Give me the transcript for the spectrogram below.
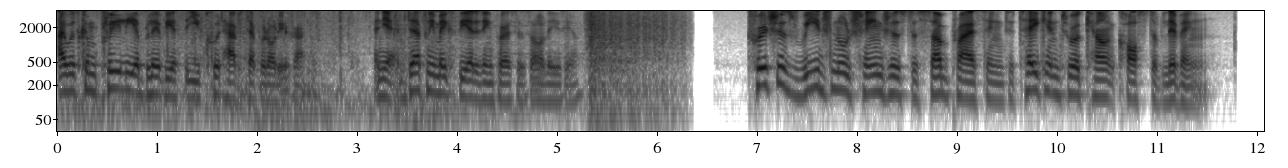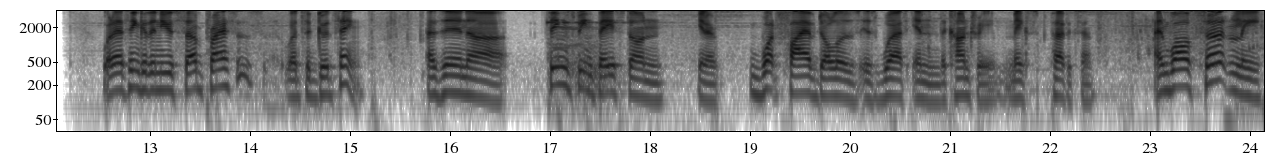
I was completely oblivious that you could have separate audio tracks. And yeah, it definitely makes the editing process a lot easier. Twitch's regional changes to sub pricing to take into account cost of living. What I think of the new sub prices? Well, it's a good thing. As in, uh, things being based on, you know, what $5 is worth in the country makes perfect sense. And while certainly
